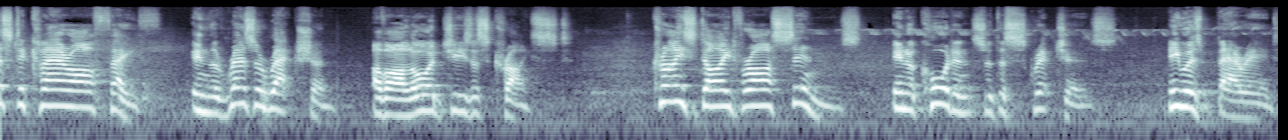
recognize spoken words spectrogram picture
Us declare our faith in the resurrection of our Lord Jesus Christ. Christ died for our sins in accordance with the scriptures. He was buried.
